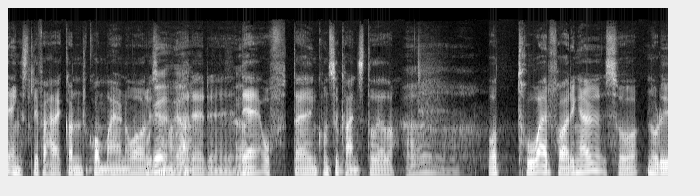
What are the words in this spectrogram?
engstelige for her kan komme her nå. Og liksom, okay, ja. her er, Det er ofte en konsekvens av det, da. Ah. Av erfaring òg, så når du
